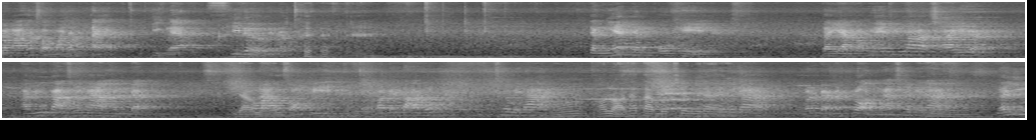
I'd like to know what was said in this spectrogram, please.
ประมาณสักสองวันแล้วแตกอีกแล้ว ที่เดิมเลยครับ อย่างเงี้ยยังโอเค แต่อย่างประเภทที่ว่าใช้แบบอายุการใช้งานมันแบบยาปวระมานาณนสองปี มันเป็นตามดเชื่อไม่ได้ อ๋ออ๋อเหรอถ้าตามรถเชื่อมไม่ได้ เชื่อไม่ได้ มันแบบมันกร่อนนะเชื่อไม่ได้ อ่า แล้วยิ่ง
